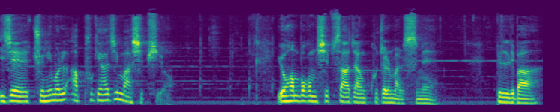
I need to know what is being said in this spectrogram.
이제 주님을 아프게 하지 마십시오. 요한복음 14장 9절 말씀에 빌리바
